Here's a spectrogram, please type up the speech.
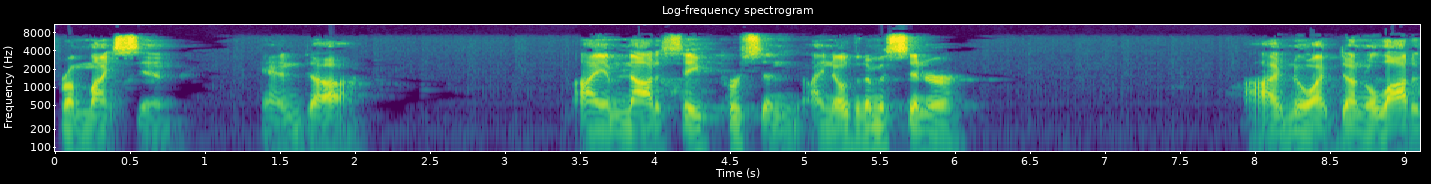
from my sin. And uh, I am not a saved person. I know that I'm a sinner. I know I've done a lot of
